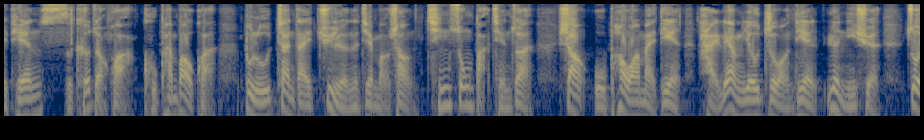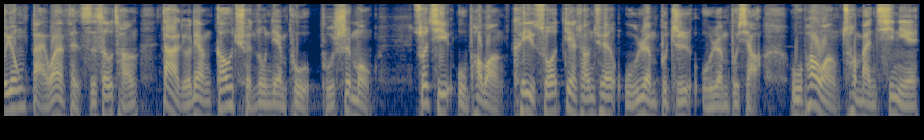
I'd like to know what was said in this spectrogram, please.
每天死磕转化，苦盼爆款，不如站在巨人的肩膀上，轻松把钱赚。上五炮网买店，海量优质网店任你选，坐拥百万粉丝收藏，大流量高权重店铺不是梦。说起五炮网，可以说电商圈无人不知，无人不晓。五炮网创办七年，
